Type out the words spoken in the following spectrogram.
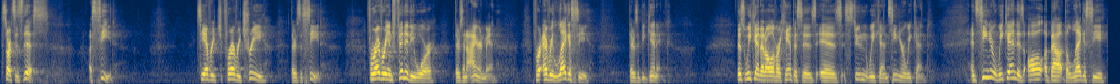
starts as this a seed. See, every, for every tree, there's a seed. For every infinity war, there's an Iron Man. For every legacy, there's a beginning. This weekend at all of our campuses is student weekend, senior weekend. And senior weekend is all about the legacy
